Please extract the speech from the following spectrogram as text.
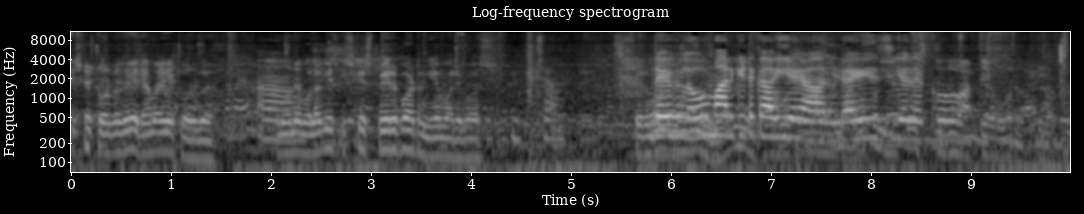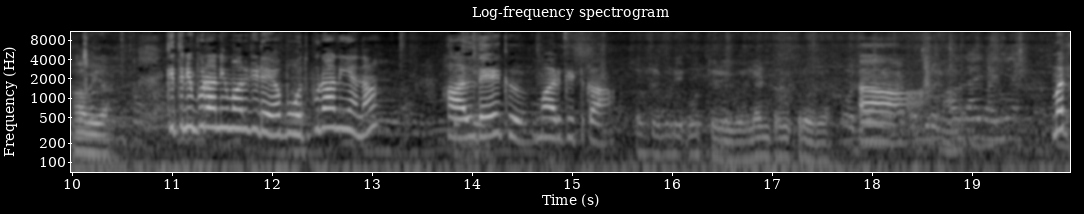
इसके स्टोर पे गए थे हमारे स्टोर पे। हाँ, उन्होंने बोला कि इसके स्पेयर पार्ट नहीं है हमारे पास। अच्छा। देख लो मार्केट का ये हाल गाइस ये देखो। हाँ भैया। कितनी पुरानी मार्केट है बहुत पुरानी है ना? हाल देख मार्केट का। सबसे बड़ी वो तेरी है लेंटर ऊपर हो। गया हाँ। मत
